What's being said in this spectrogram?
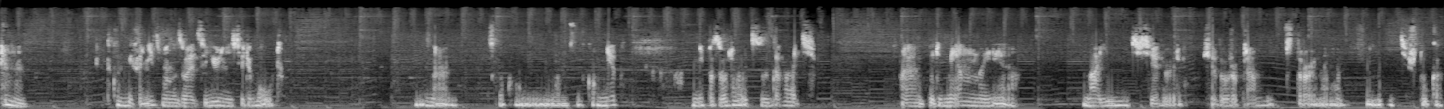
такой механизм, он называется Unity Remote. Не знаю, сколько он вам знаком, нет. Они позволяют создавать э, переменные на Unity сервере. Это уже прям встроенная Unity штука.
